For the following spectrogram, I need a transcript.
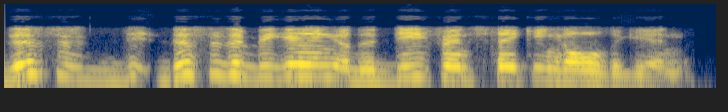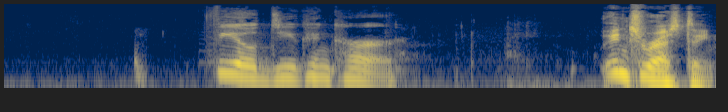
this is this is the beginning of the defense taking hold again. Field, do you concur? Interesting.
